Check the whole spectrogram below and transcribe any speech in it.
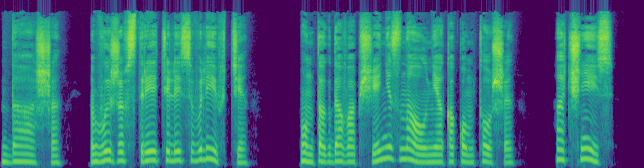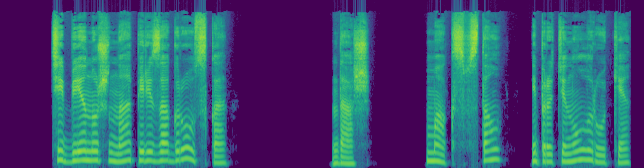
«Даша, вы же встретились в лифте», он тогда вообще не знал ни о каком Тоше. Очнись. Тебе нужна перезагрузка. Даш. Макс встал и протянул руки.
